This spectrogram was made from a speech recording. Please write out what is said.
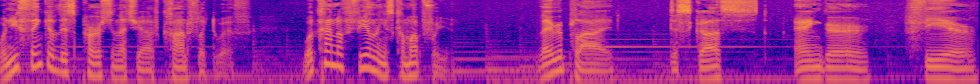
when you think of this person that you have conflict with, what kind of feelings come up for you? They replied disgust, anger, fear,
